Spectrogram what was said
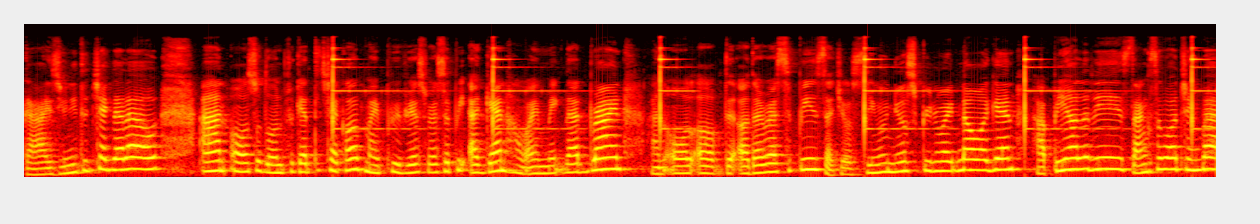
guys, you need to check that out. And also don't forget to check out my previous recipe again, how I make that brine and all of the other recipes that you're seeing on your screen right now again. Happy holidays. Thanks for watching. Bye.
